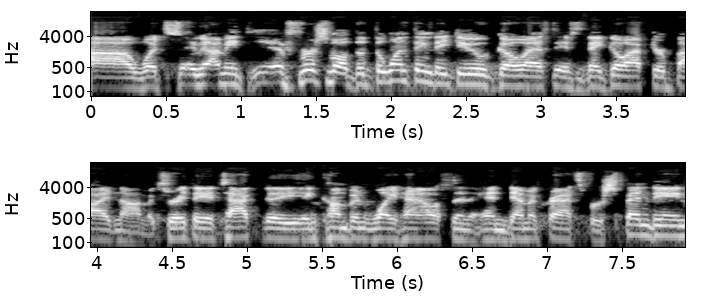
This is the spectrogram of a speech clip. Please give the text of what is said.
uh, what's I mean, first of all, the, the one thing they do go as is they go after Bidenomics, right? They attack the incumbent White House and, and Democrats for spending,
